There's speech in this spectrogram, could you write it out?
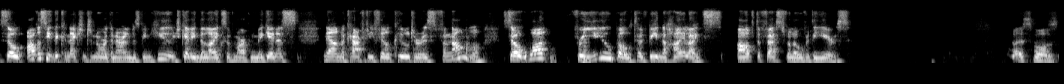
So obviously the connection to Northern Ireland has been huge. Getting the likes of Martin McGuinness, Nell McCafferty, Phil Coulter is phenomenal. So what for hmm. you both have been the highlights of the festival over the years? I suppose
